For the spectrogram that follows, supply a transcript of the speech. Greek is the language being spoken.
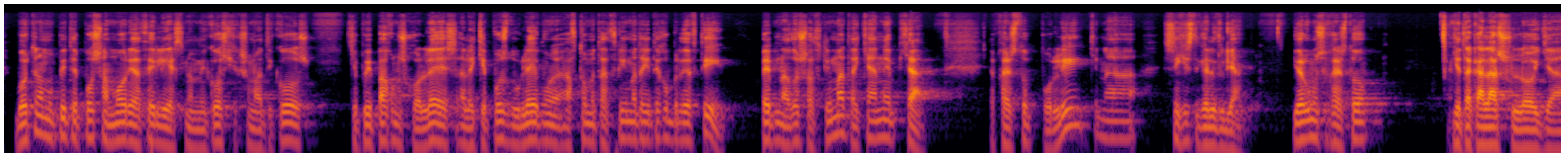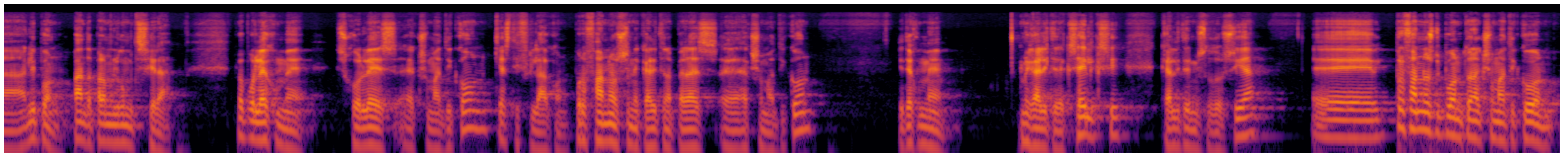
Μπορείτε να μου πείτε πόσα μόρια θέλει αστυνομικός και αξιωματικός και που υπάρχουν σχολές, αλλά και πώς δουλεύουν αυτό με τα αθλήματα, γιατί έχω μπερδευτεί. Πρέπει να δώσω αθλήματα και αν ναι, πια. Ευχαριστώ πολύ και να συνεχίσει την καλή δουλειά. Γιώργο, μου σε ευχαριστώ για τα καλά σου λόγια. Λοιπόν, πάντα πάμε λίγο με τη σειρά. Πρώτα απ' όλα έχουμε σχολές αξιωματικών και αστιφυλάκων. Προφανώς είναι καλύτερα να περάσεις ε, αξιωματικών, γιατί έχουμε μεγαλύτερη εξέλιξη, καλύτερη μισθοδοσία. Ε, προφανώς λοιπόν των αξιωματικών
